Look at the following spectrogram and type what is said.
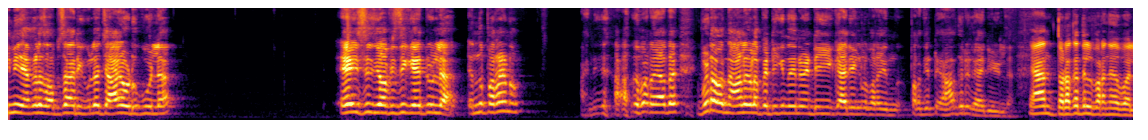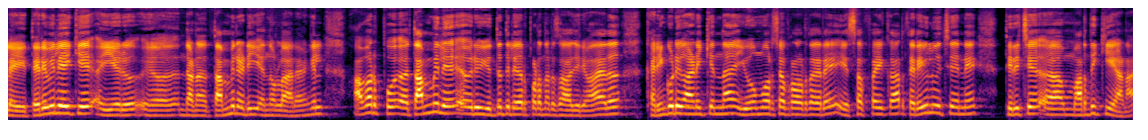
ഇനി ഞങ്ങൾ സംസാരിക്കില്ല ചായ കൊടുക്കൂല എ ഐ സി സി ഓഫീസിൽ കയറ്റൂല എന്ന് പറയണം. അത് പറയാതെ ഇവിടെ വന്ന ആളുകളെ പറ്റിക്കുന്നതിന് വേണ്ടി ഈ കാര്യങ്ങൾ പറയുന്നു. പറഞ്ഞിട്ട് യാതൊരു കാര്യമില്ല ഞാൻ തുടക്കത്തിൽ പറഞ്ഞതുപോലെ ഈ തെരുവിലേക്ക് ഈ ഒരു എന്താണ് തമ്മിലടി എന്നുള്ള അല്ലെങ്കിൽ അവർ തമ്മിൽ ഒരു യുദ്ധത്തിൽ ഏർപ്പെടുന്ന ഒരു സാഹചര്യം. അതായത് കരിങ്കൊടി കാണിക്കുന്ന യുവമോർച്ച പ്രവർത്തകരെ എസ് എഫ് ഐക്കാർ തെരുവിൽ വെച്ച് തന്നെ തിരിച്ച് മർദ്ദിക്കുകയാണ്.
